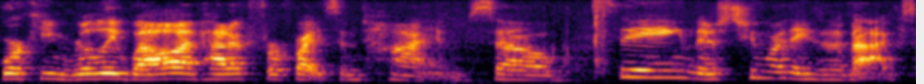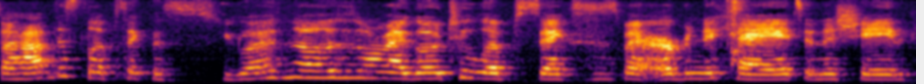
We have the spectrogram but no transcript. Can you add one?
working really well. I've had it for quite some time. So seeing there's two more things in the bag. So I have this lipstick. This you guys know this is one of my go-to lipsticks. This is by Urban Decay. It's in the shade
